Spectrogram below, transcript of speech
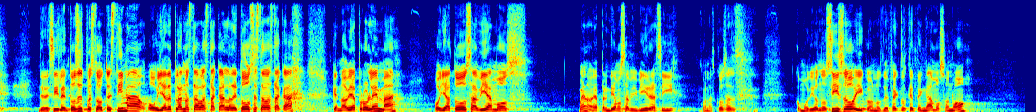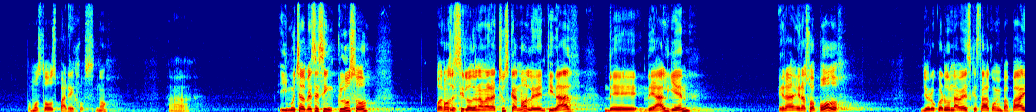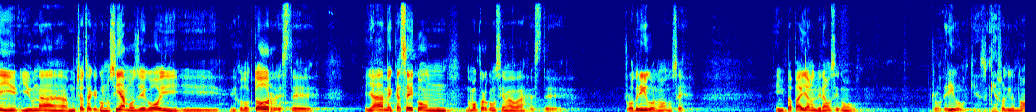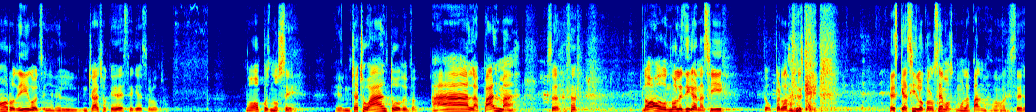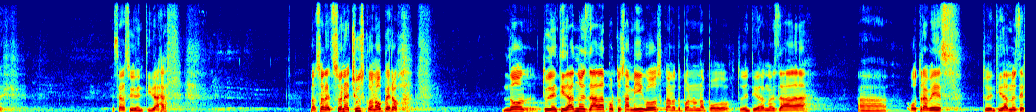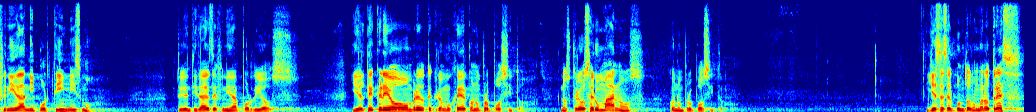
decirle. Entonces, pues tu autoestima o ya de plano estaba hasta acá, la de todos estaba hasta acá, que no había problema, o ya todos sabíamos, bueno, aprendíamos a vivir así, con las cosas como Dios nos hizo y con los defectos que tengamos o no, somos todos parejos, ¿no? Ah, y muchas veces incluso podemos decirlo de una manera chusca, ¿no? La identidad de, alguien era, era, su apodo. Yo recuerdo una vez que estaba con mi papá y, una muchacha que conocíamos llegó y, dijo, doctor, este, ya me casé con, no me acuerdo cómo se llamaba, este, Rodrigo, ¿no? No sé. Y mi papá y yo nos miramos así como, Rodrigo, ¿quién es, Rodrigo? No, Rodrigo, el, el muchacho que este, que esto, el otro. No, pues no sé. El muchacho alto, de, ah, La Palma. no, no les digan así. perdón, es que, así lo conocemos como La Palma. ¿no? esa era su identidad. No, suena, chusco, ¿no? Pero no, tu identidad no es dada por tus amigos cuando te ponen un apodo. Tu identidad no es dada ah, otra vez. Tu identidad no es definida ni por ti mismo. Tu identidad es definida por Dios. Y Él te creó hombre o te creó mujer con un propósito. Nos creó ser humanos con un propósito. Y ese es el punto número tres.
